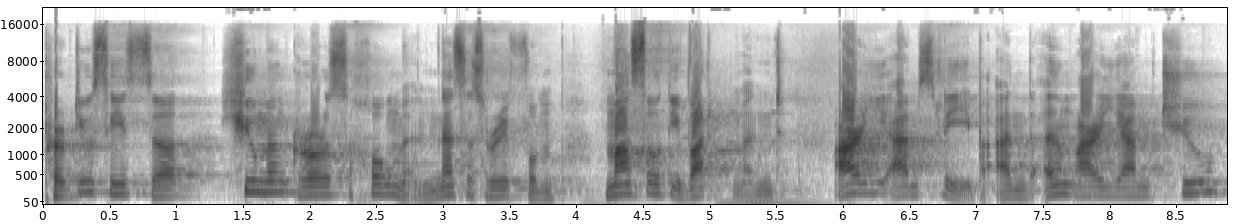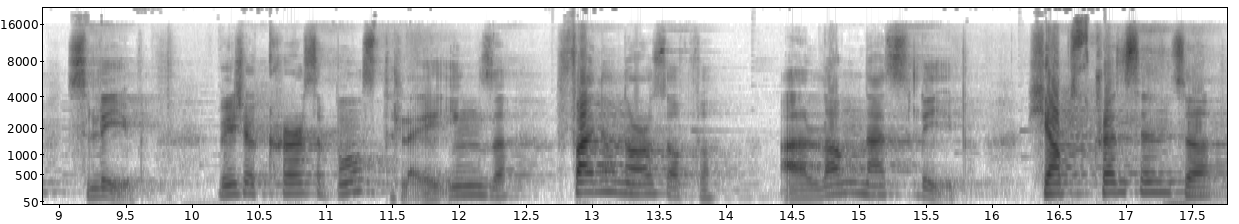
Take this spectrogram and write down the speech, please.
produces the human growth hormone necessary for muscle development, REM sleep, and NREM2 sleep, which occurs mostly in the final hours of a long night's sleep, help strengthen the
